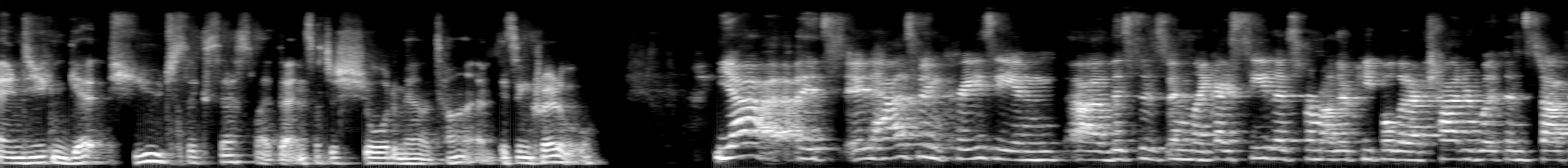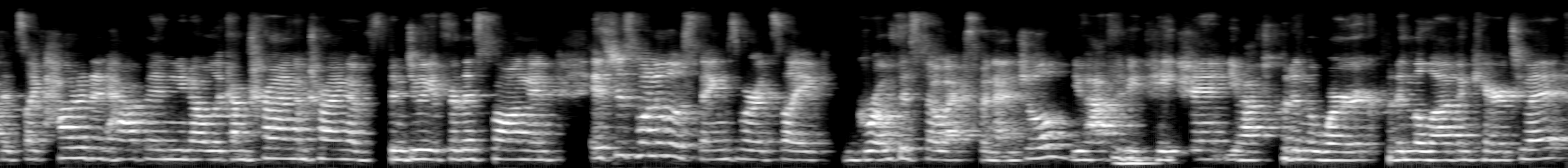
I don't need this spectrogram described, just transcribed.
And you can get huge success like that in such a short amount of time. It's incredible. Yeah, it's it has been crazy, and uh, this is and like I see this from other people that I've chatted with and stuff. It's like, how did it happen? You know, like I'm trying, I'm trying. I've been doing it for this long, and it's just one of those things where it's like growth is so exponential. You have to mm-hmm. be patient. You have to put in the work, put in the love and care to it.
